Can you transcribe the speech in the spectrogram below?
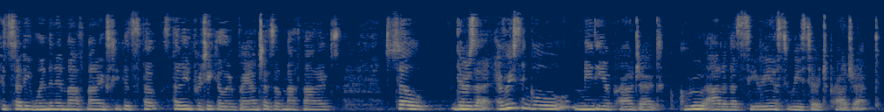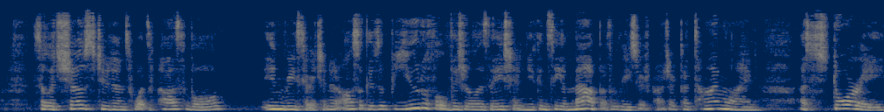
You could study women in mathematics. You could stu- study particular branches of mathematics. So there's a every single media project grew out of a serious research project. So it shows students what's possible in research and it also gives a beautiful visualization. You can see a map of a research project, a timeline, a story,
